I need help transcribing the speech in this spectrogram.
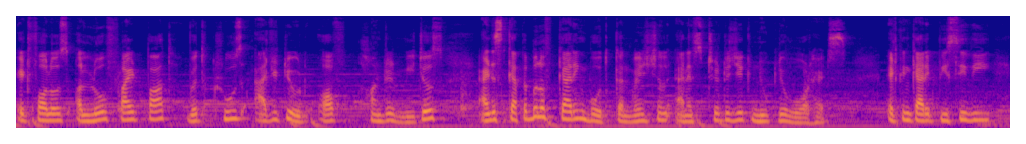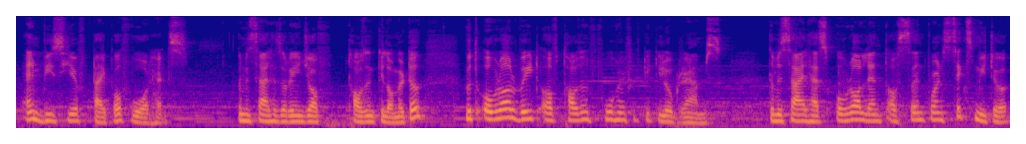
It follows a low flight path with cruise altitude of 100 meters and is capable of carrying both conventional and strategic nuclear warheads. It can carry PCB and BCF type of warheads. The missile has a range of 1000 km with overall weight of 1450 kilograms. The missile has overall length of 7.6 meter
